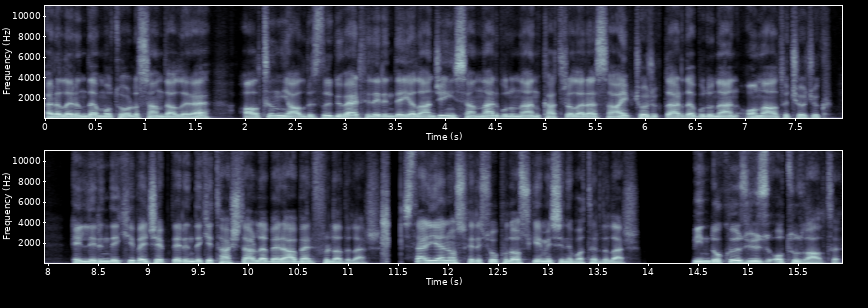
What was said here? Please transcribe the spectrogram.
aralarında motorlu sandallara, altın yaldızlı güvertelerinde yalancı insanlar bulunan katralara sahip çocuklarda bulunan 16 çocuk, ellerindeki ve ceplerindeki taşlarla beraber fırladılar. Steryanos Chrysopoulos gemisini batırdılar. 1936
